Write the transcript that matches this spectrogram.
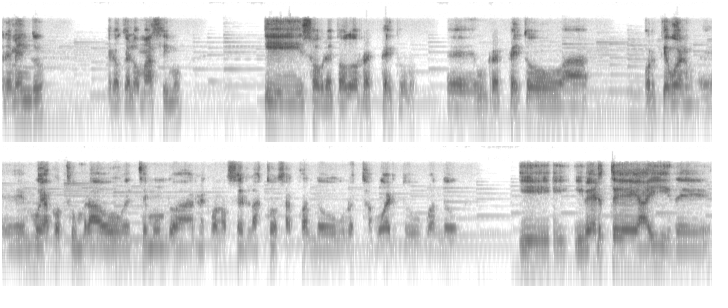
tremendo, creo que lo máximo, y sobre todo respeto, ¿no? Eh, un respeto a, porque bueno, eh, es muy acostumbrado este mundo a reconocer las cosas cuando uno está muerto, cuando y, verte ahí de,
